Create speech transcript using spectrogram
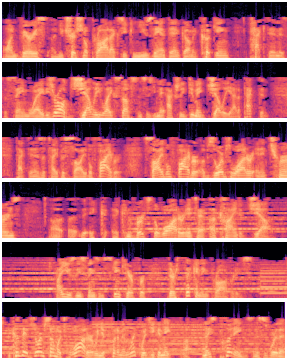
on various uh, nutritional products. You can use xanthan gum in cooking. Pectin is the same way. These are all jelly-like substances. You may actually do make jelly out of pectin. Pectin is a type of soluble fiber. Soluble fiber absorbs water and it turns, uh, uh it, it converts the water into a kind of gel. I use these things in skincare for their thickening properties. Because they absorb so much water, when you put them in liquids, you can make uh, nice puddings. And this is where the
